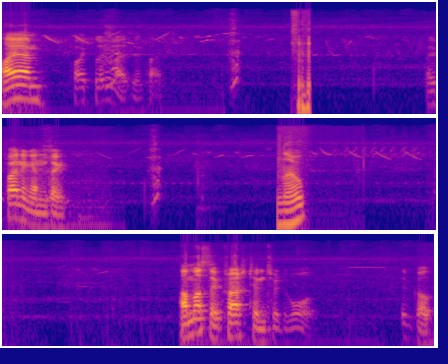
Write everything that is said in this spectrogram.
I am quite clueless, in fact. Are you finding anything? No. I must have crushed him through the wall. Difficult.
